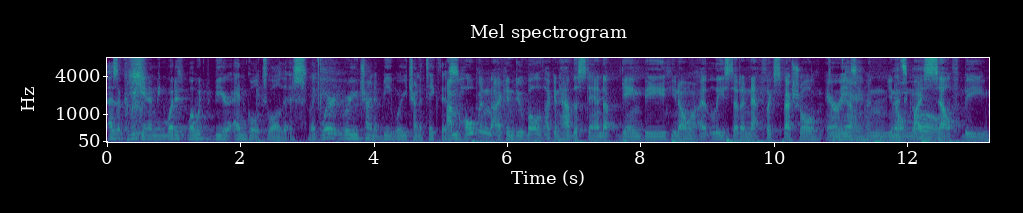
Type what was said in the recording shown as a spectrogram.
as a comedian, I mean, what is what would be your end goal to all this? Like, where where are you trying to be? Where are you trying to take this? I'm hoping I can do both. I can have the stand up game be, you know, at least at a Netflix special area, Amazing. and you know, Let's go. myself be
